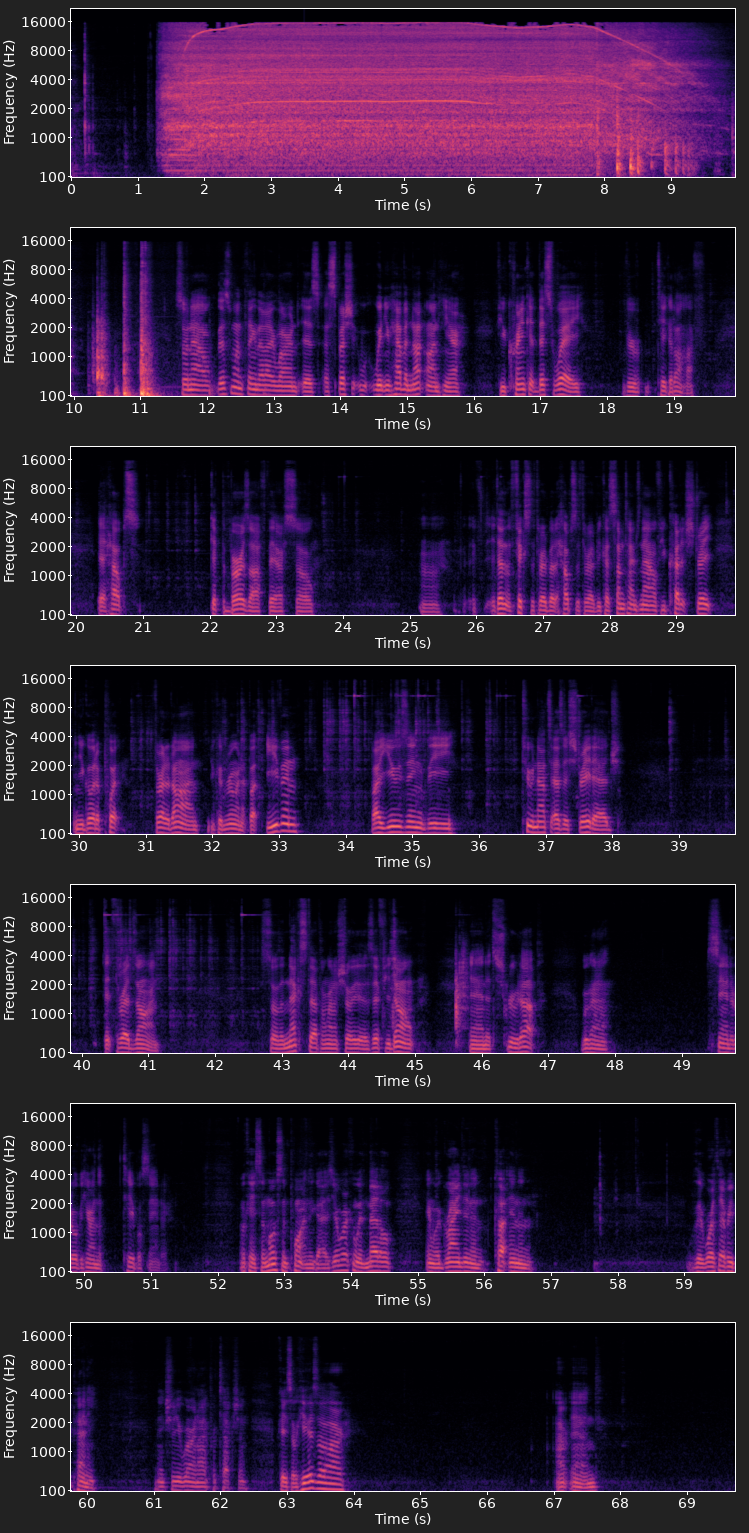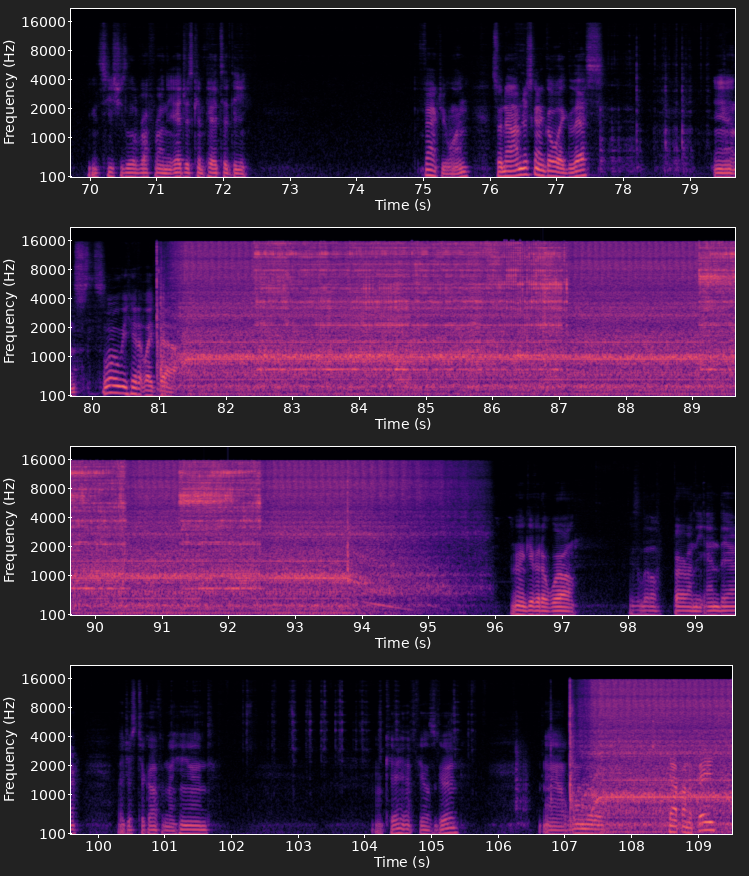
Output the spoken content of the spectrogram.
So now, this one thing that I learned is, especially when you have a nut on here, if you crank it this way, if you take it off, it helps get the burrs off there. So uh, it doesn't fix the thread but it helps the thread because sometimes now if you cut it straight and you go to put thread it on you can ruin it. But even by using the two nuts as a straight edge it threads on. So the next step I'm going to show you is if you don't and it's screwed up we're going to sand it over here on the table sander Okay, so most importantly, guys, you're working with metal and we're grinding and cutting and they're worth every penny. Make sure you're wearing eye protection. Okay, so here's our our end. You can see she's a little rough around the edges compared to the factory one. So now I'm just going to go like this and slowly hit it like that. I'm going to give it a whirl. There's a little burr on the end there. I just took off with my hand. Okay, that feels good. Now one little tap on the face.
